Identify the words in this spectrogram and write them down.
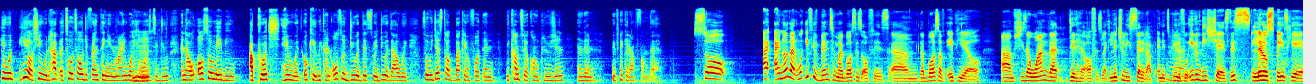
he would, he or she would have a total different thing in mind what Mm-hmm. he wants to do, and I'll also maybe approach him with, okay, we can also do it this way, do it that way. So we just talk back and forth, and we come to a conclusion, and then we pick it up from there. So I, I know that if you've been to my boss's office, um, the boss of APL, um, she's the one that did her office, like literally set it up, and it's beautiful. Even these chairs, this little space here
